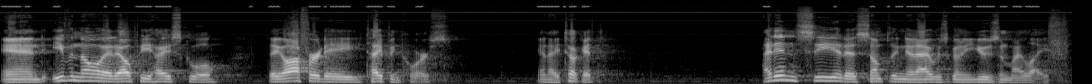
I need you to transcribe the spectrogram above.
And even though at LP High School they offered a typing course, and I took it, I didn't see it as something that I was going to use in my life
